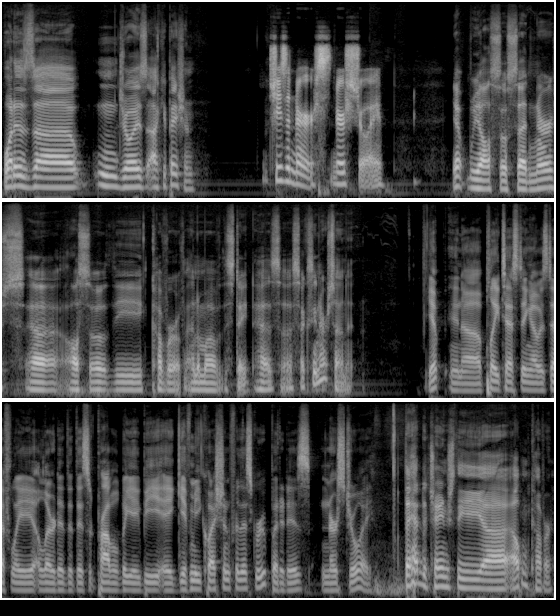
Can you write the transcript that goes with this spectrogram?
what is uh, mm, Joy's occupation? She's a nurse, Nurse Joy. Yep. We also said nurse. Uh, also, the cover of Enema of the State has a sexy nurse on it. Yep. In uh, playtesting, I was definitely alerted that this would probably be a give me question for this group, but it is Nurse Joy. They had to change the uh, album cover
